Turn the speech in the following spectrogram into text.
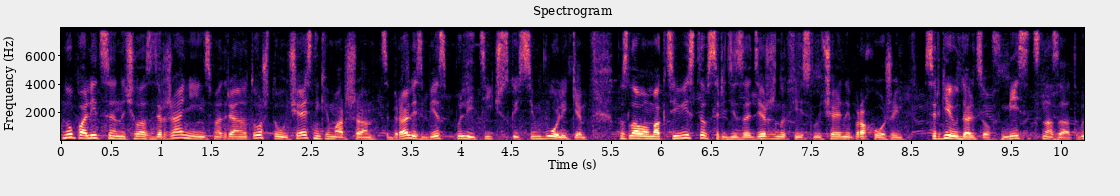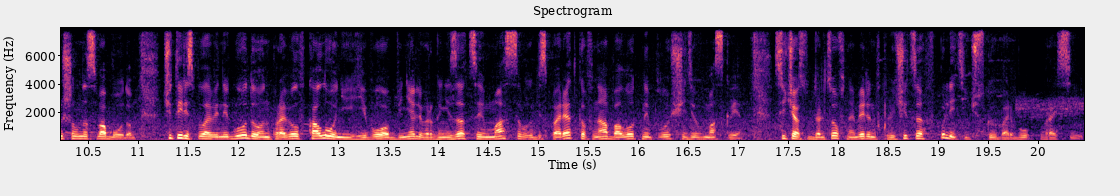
Но полиция начала задержание, несмотря на то, что участники марша собирались без политической символики. По словам активистов, среди задержанных есть случайный прохожий. Сергей Удальцов месяц назад вышел на свободу. Четыре с половиной года он провел в колонии. Его обвиняли в организации массовых беспорядков на Болотной площади в Москве. Сейчас Удальцов намерен включиться в политическую борьбу в России.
